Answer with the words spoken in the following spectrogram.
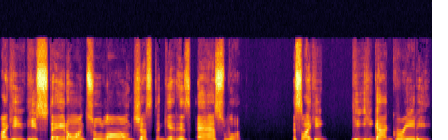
Like he he stayed on too long just to get his ass whooped. It's like he he he got greedy.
